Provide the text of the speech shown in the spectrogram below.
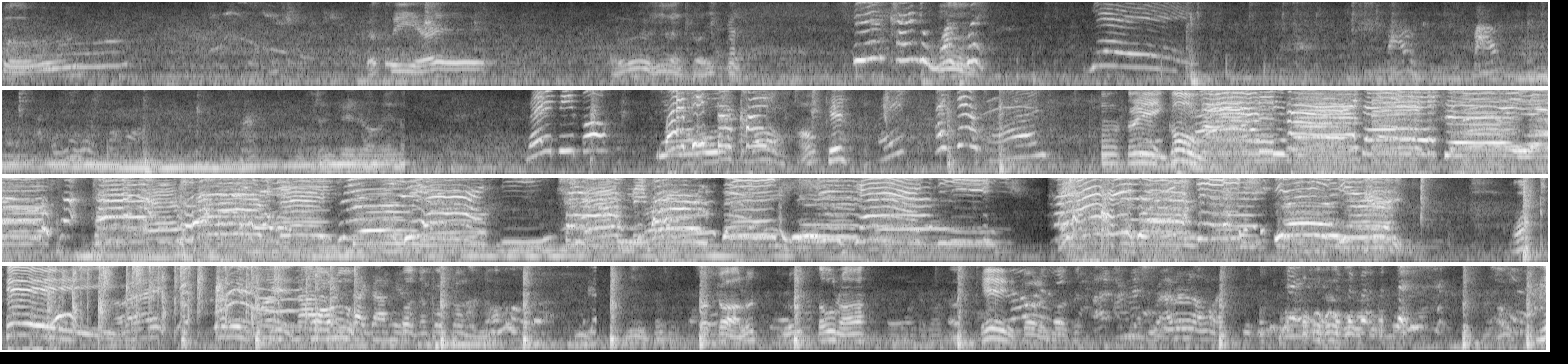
cửa Cả khi ấy Ừ, ý là rồi cái kind of one way. Yay! Bảo, bảo. Ready, people? Ready, people, come. Ok Ready? Let's go. One. Two, three, go Happy Happy birthday to Daddy. Happy birthday to you. Ok Alright. Cho Cho lúc lúc tú nó Ok cho là cho sức I don't know what. Ok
